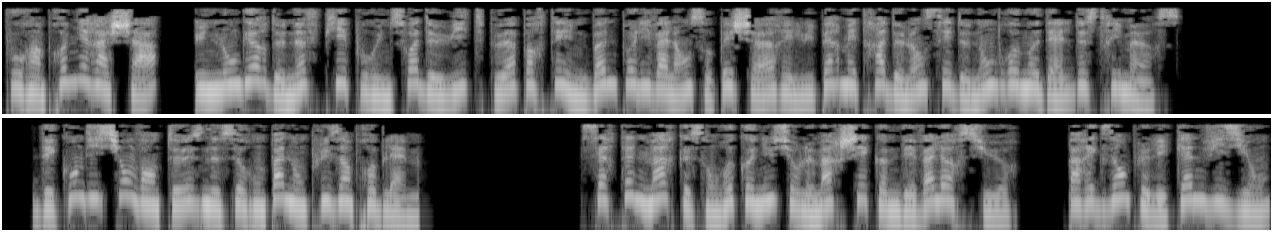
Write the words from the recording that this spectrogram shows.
Pour un premier achat, une longueur de 9 pieds pour une soie de 8 peut apporter une bonne polyvalence au pêcheur et lui permettra de lancer de nombreux modèles de streamers. Des conditions venteuses ne seront pas non plus un problème. Certaines marques sont reconnues sur le marché comme des valeurs sûres, par exemple les cannes Vision,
